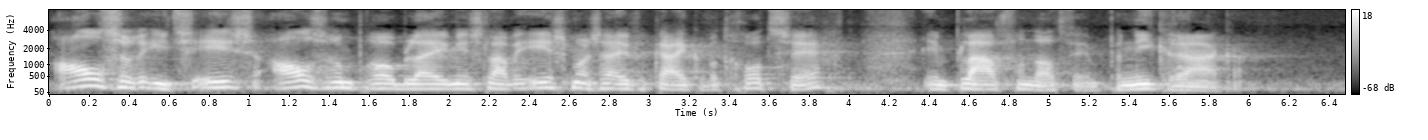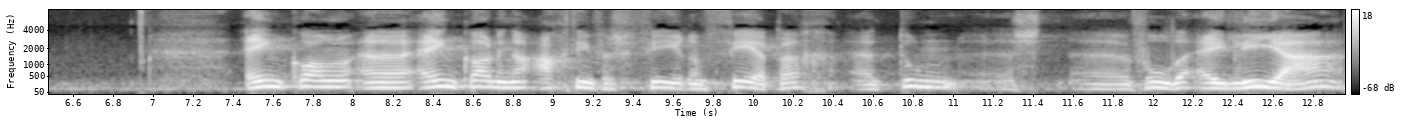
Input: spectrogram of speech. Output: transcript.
Als er iets is, als er een probleem is, laten we eerst maar eens even kijken wat God zegt. In plaats van dat we in paniek raken. 1, uh, Koningen 18, vers 44. Uh, toen uh, voelde Elia,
